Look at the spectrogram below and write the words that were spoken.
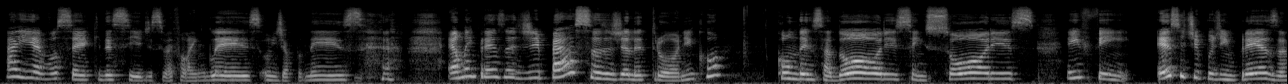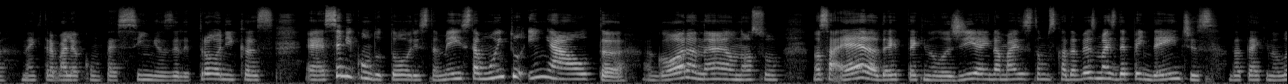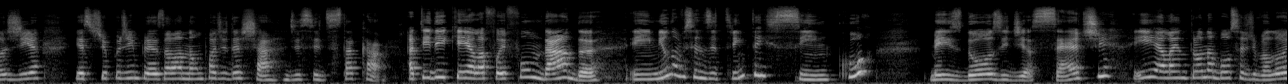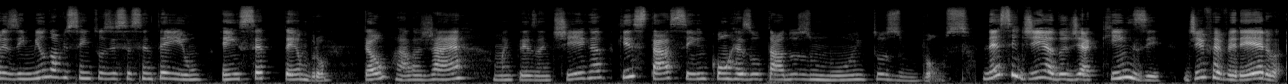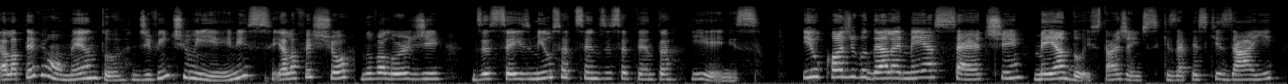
Aí é você que decide se vai falar inglês ou em japonês. É uma empresa de peças de eletrônico, condensadores, sensores, enfim, esse tipo de empresa, né, que trabalha com pecinhas eletrônicas, é, semicondutores também, está muito em alta. Agora, né, o nosso, nossa era da tecnologia, ainda mais estamos cada vez mais dependentes da tecnologia e esse tipo de empresa ela não pode deixar de se destacar. A TDK ela foi fundada em 1935 mês 12, dia 7, e ela entrou na Bolsa de Valores em 1961, em setembro. Então, ela já é uma empresa antiga que está sim com resultados muito bons. Nesse dia do dia 15 de fevereiro, ela teve um aumento de 21 ienes e ela fechou no valor de 16.770 ienes. E o código dela é 6762, tá, gente? Se quiser pesquisar aí,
